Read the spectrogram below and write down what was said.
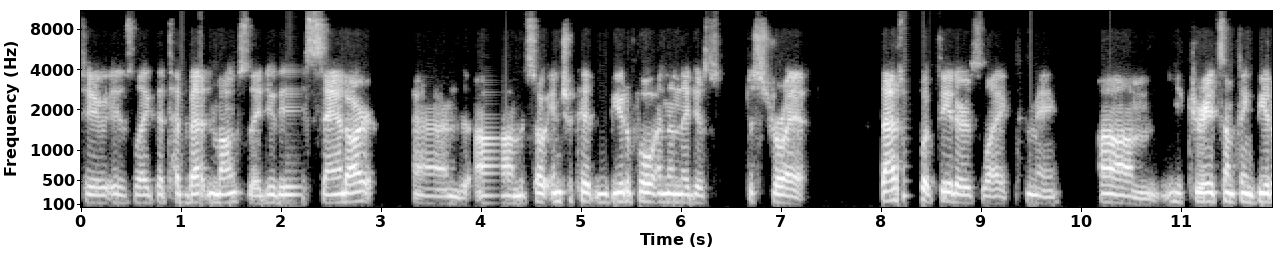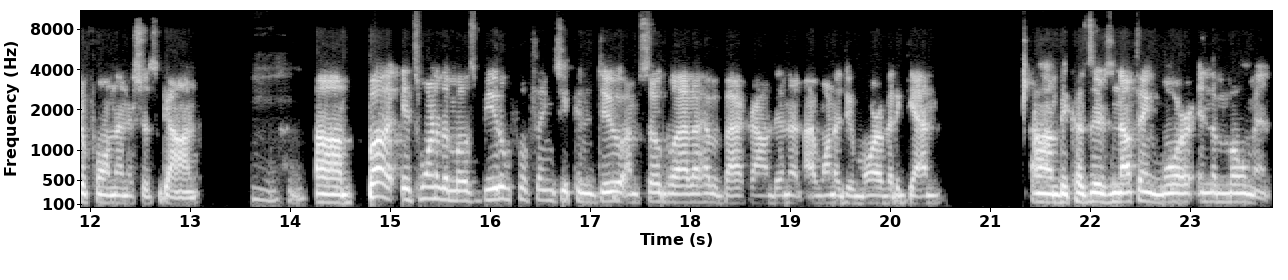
to is like the tibetan monks they do this sand art and um it's so intricate and beautiful and then they just destroy it that's what theater is like to me um you create something beautiful and then it's just gone Mm-hmm. Um, but it's one of the most beautiful things you can do. I'm so glad I have a background in it. I want to do more of it again um, because there's nothing more in the moment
